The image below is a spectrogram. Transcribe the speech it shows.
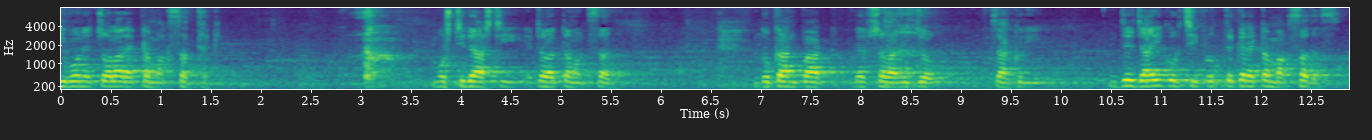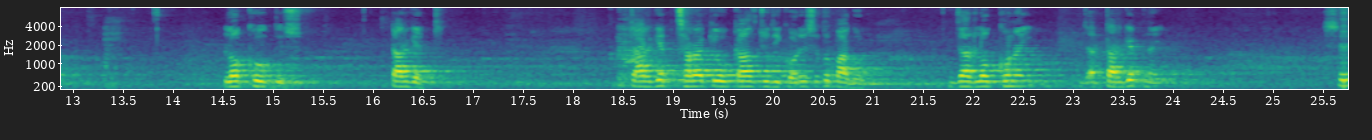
জীবনে চলার একটা মাকসাদ থাকে মসজিদে আসছি, এটাও একটা মাকসাদ। দোকানপাট, ব্যবসা বাণিজ্য, চাকরি, যে যাই করছি, প্রত্যেকের একটা মাকসাদ আছে। লক্ষ্য উদ্দেশ্য, টার্গেট। টার্গেট ছাড়া কেউ কাজ যদি করে, সে তো পাগল। যার লক্ষ্য নাই, যার টার্গেট নাই, সে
